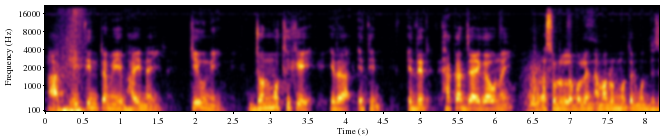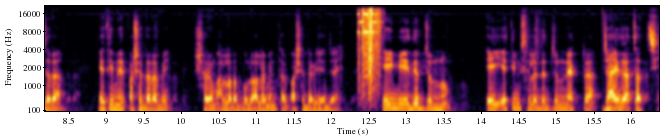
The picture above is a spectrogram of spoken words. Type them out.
আর এই তিনটা মেয়ে ভাই নাই, কেউ নেই। জন্ম থেকে এরা এতিম। এদের থাকার জায়গাও নাই। রাসুল্লাহ বলেন, আমার উন্মতের মধ্যে যারা এতিমের পাশে দাঁড়াবে, স্বয়ং আল্লাহ রাবুল আলমিন তার পাশে দাঁড়িয়ে যায়। এই মেয়েদের জন্য, এই এতিম ছেলেদের জন্য একটা জায়গা চাচ্ছি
